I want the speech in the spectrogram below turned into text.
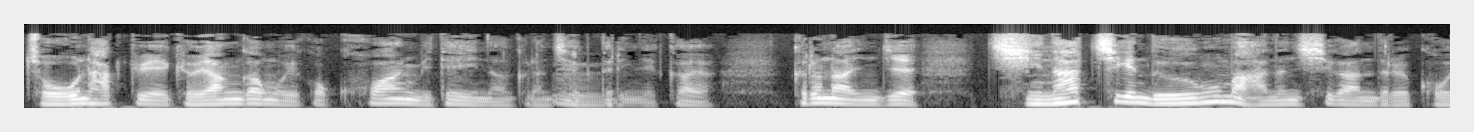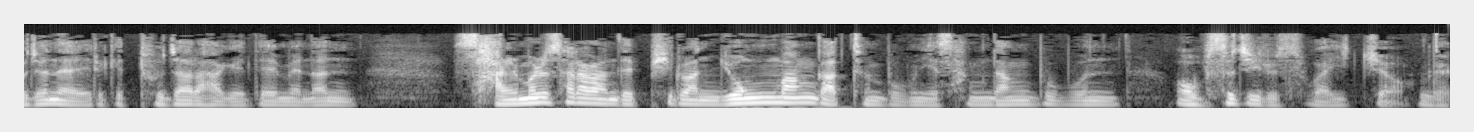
좋은 학교에 교양 과목이 있고 코항이 돼 있는 그런 음. 책들이니까요. 그러나 이제 지나치게 너무 많은 시간들을 고전에 이렇게 투자를 하게 되면은 삶을 살아가는데 필요한 욕망 같은 부분이 상당 부분 없어질 수가 있죠. 네.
